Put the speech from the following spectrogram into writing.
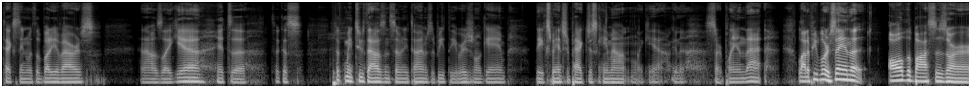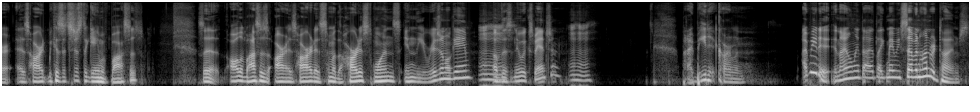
texting with a buddy of ours, and I was like, yeah, it's uh, took us took me two thousand seventy times to beat the original game. The expansion pack just came out. I'm like, yeah, I'm gonna start playing that. A lot of people are saying that all the bosses are as hard because it's just a game of bosses. So all the bosses are as hard as some of the hardest ones in the original game of Mhm. this new expansion. Mm-hmm. But I beat it, Carmen. I beat it, and I only died like maybe seven hundred times.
